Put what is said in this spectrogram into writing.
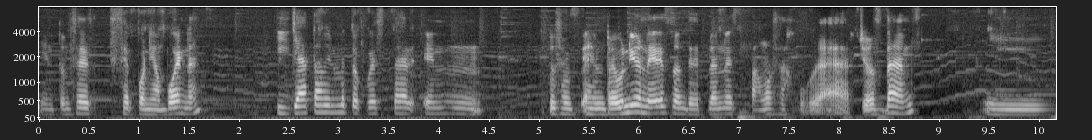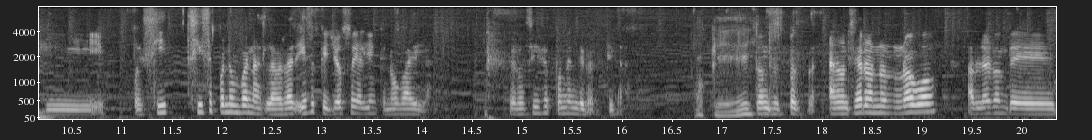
Y entonces se ponían buenas. Y ya también me tocó estar en, pues, en, en reuniones donde de plano es vamos a jugar Just Dance. Y, y, pues sí, sí se ponen buenas, la verdad. Y eso que yo soy alguien que no baila. Pero sí se ponen divertidas. Ok. Entonces, pues anunciaron un nuevo, hablaron de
